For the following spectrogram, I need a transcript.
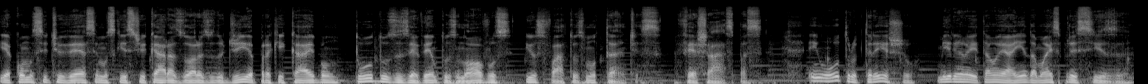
e é como se tivéssemos que esticar as horas do dia para que caibam todos os eventos novos e os fatos mutantes. Fecha aspas. Em outro trecho, Miriam Leitão é ainda mais precisa.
